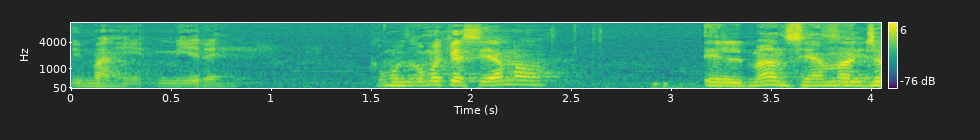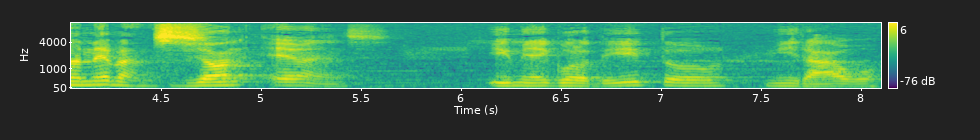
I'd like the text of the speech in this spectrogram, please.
Imagi- miren. ¿Cómo, No. ¿Cómo es que se llama? El man se llama Sí. John Evans. John Evans. Y mi gordito, mira, vos,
